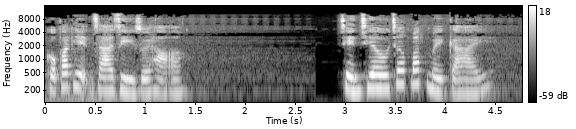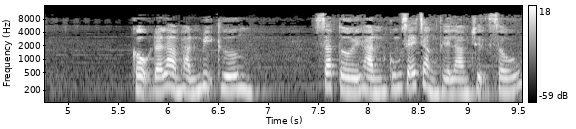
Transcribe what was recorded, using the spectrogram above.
Cậu phát hiện ra gì rồi hả? Triển chiêu chớp mắt mấy cái. Cậu đã làm hắn bị thương. Sắp tới hắn cũng sẽ chẳng thể làm chuyện xấu.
